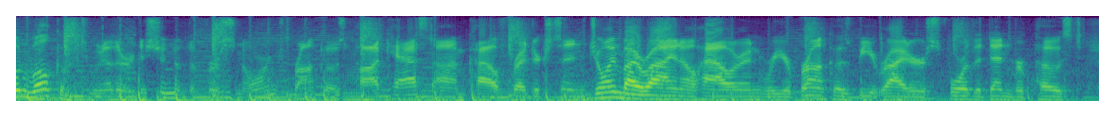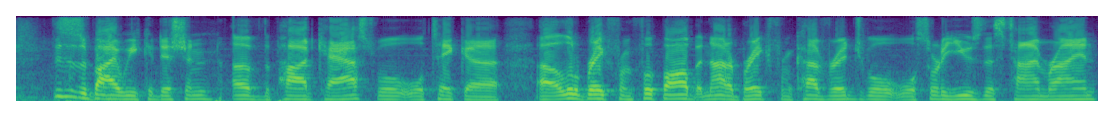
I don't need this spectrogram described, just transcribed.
and welcome to another edition of the First and Orange Broncos podcast. I'm Kyle Fredrickson, joined by Ryan O'Halloran. We're your Broncos beat writers for the Denver Post. This is a bye week edition of the podcast. We'll, we'll take a, a little break from football, but not a break from coverage. We'll, we'll sort of use this time, Ryan,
